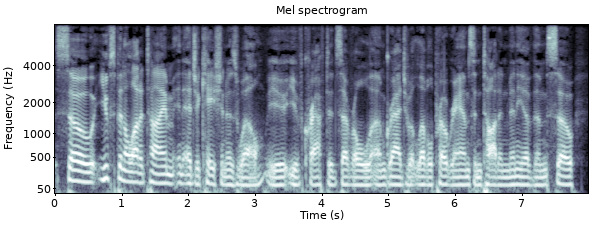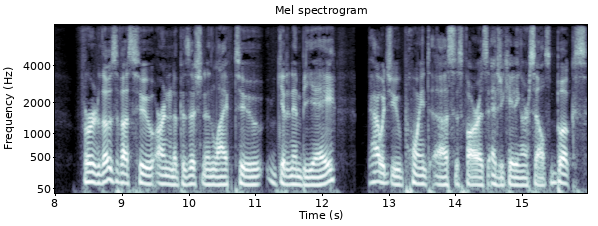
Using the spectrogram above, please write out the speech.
So you've spent a lot of time in education as well. You, have crafted several um, graduate level programs and taught in many of them. So for those of us who aren't in a position in life to get an MBA, how would you point us as far as educating ourselves? Books,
